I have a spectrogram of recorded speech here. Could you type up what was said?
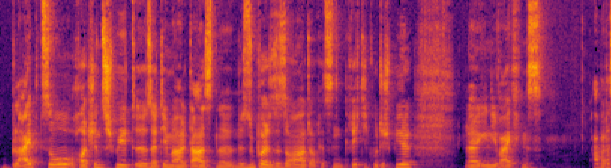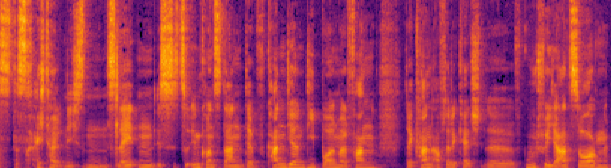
bleibt so. Hodgins spielt, äh, seitdem er halt da ist, eine, eine, super Saison, hat auch jetzt ein richtig gutes Spiel äh, gegen die Vikings. Aber das, das reicht halt nicht. Ein Slayton ist zu inkonstant, der kann dir einen Deep Ball mal fangen, der kann after the catch äh, gut für Yards sorgen,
